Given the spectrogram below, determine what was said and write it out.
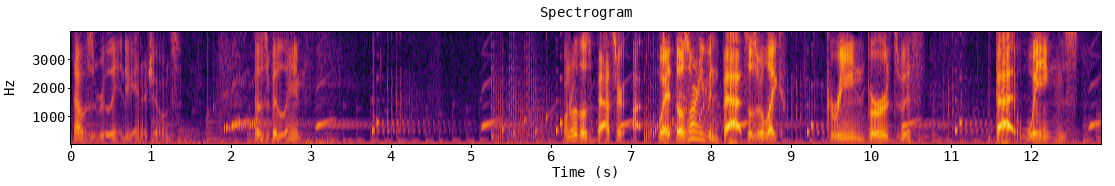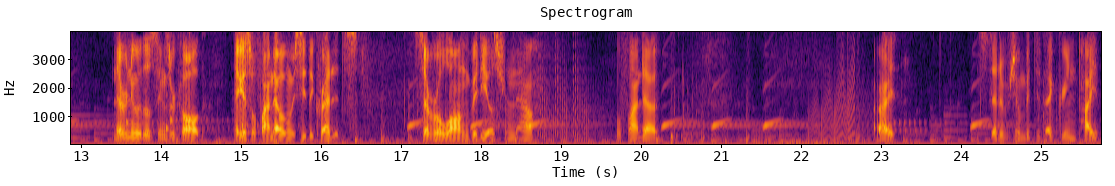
That wasn't really Indiana Jones. That was a bit lame. Wonder what those bats are. Wait, those aren't even bats. Those are like green birds with bat wings. Never knew what those things were called. I guess we'll find out when we see the credits. Several long videos from now. We'll find out. Alright. Instead of jumping to that green pipe,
